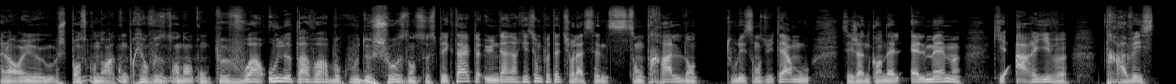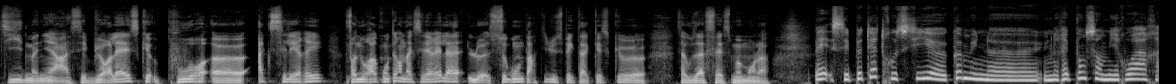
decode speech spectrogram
Alors euh, je pense qu'on aura compris en vous entendant qu'on peut voir ou ne pas voir beaucoup de choses dans ce spectacle. Une dernière question peut-être sur la scène centrale dans tous les sens du terme, où c'est Jeanne Candel elle-même qui arrive travestie de manière assez burlesque pour euh, accélérer, enfin nous raconter en accéléré la, seconde partie du spectacle. Qu'est-ce que ça vous a fait ce moment-là? C'est peut-être aussi euh, comme une, euh, une réponse en miroir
